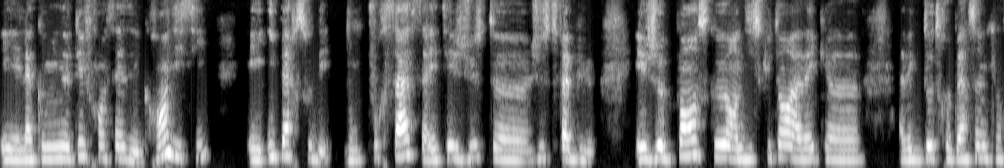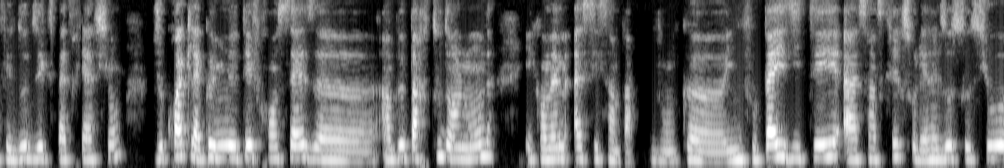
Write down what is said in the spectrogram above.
Et la communauté française est grande ici et hyper soudés. Donc pour ça, ça a été juste, euh, juste fabuleux. Et je pense qu'en discutant avec, euh, avec d'autres personnes qui ont fait d'autres expatriations, je crois que la communauté française euh, un peu partout dans le monde est quand même assez sympa. Donc il ne faut pas hésiter à s'inscrire sur les réseaux sociaux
